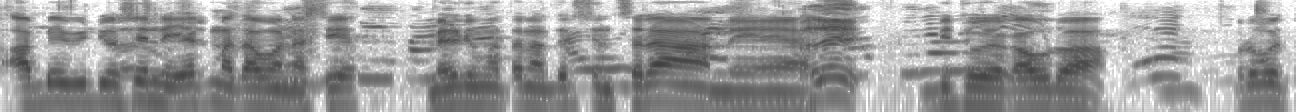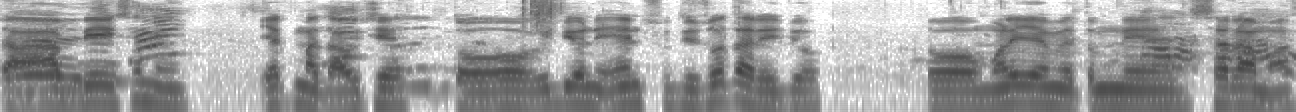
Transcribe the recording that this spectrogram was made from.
આ બે વીડિયો છે ને એકમાં જ આવવાના છે. મેલડી માતાના દર્શન સરા અને બીજો એક આવડો આ બરોબર? તો આ બે છે ને એકમાં જ આવશે. તો વિડીયોને એન્ડ સુધી જોતા રહેજો. તો મળીએ અમે તમને સરામાં.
